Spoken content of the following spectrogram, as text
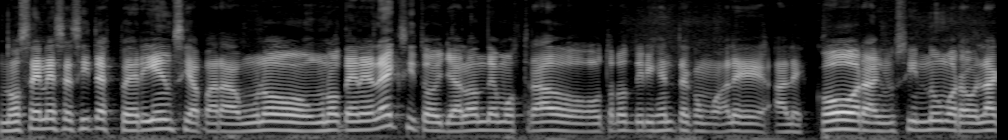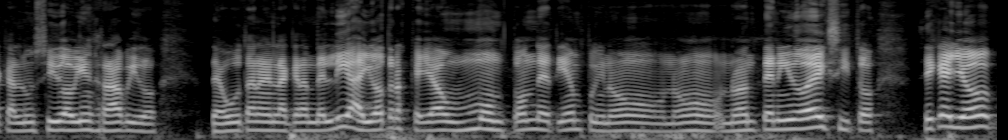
no se necesita experiencia para uno, uno tener éxito. Ya lo han demostrado otros dirigentes como Ale, Alex Cora y un sinnúmero, ¿verdad? Que han lucido bien rápido, debutan en la Grandes Ligas. Hay otros que llevan un montón de tiempo y no, no, no han tenido éxito. Así que yo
